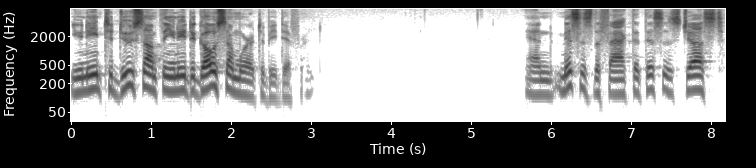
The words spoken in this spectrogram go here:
You need to do something. You need to go somewhere to be different. And misses the fact that this is just,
